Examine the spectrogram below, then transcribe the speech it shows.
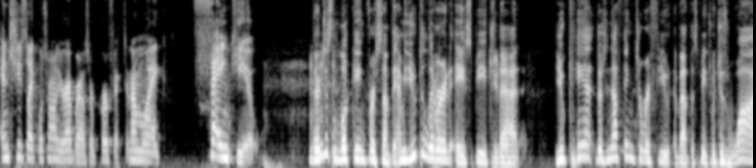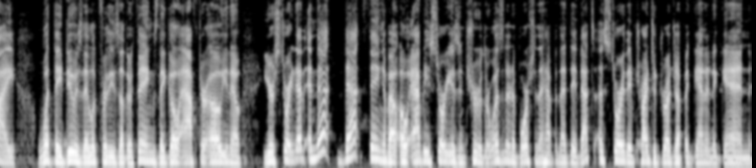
And she's like, What's wrong with your eyebrows? Are perfect. And I'm like, Thank you. They're just looking for something. I mean, you delivered a speech You did. that you can't. There's nothing to refute about the speech, which is why what they do is they look for these other things. They go after, oh, you know, your story. That and that that thing about oh, Abby's story isn't true. There wasn't an abortion that happened that day. That's a story they've tried to drudge up again and again.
